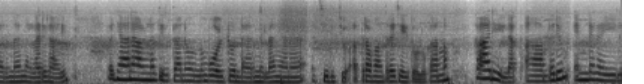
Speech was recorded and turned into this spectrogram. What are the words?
വരുന്നതെന്നുള്ളൊരു കാര്യം. അപ്പോൾ ഞാൻ ആളിനെ തിരുത്താനോ ഒന്നും പോയിട്ടുണ്ടായിരുന്നില്ല. ഞാൻ ചിരിച്ചു. അത്ര മാത്രമേ കാരണം കാര്യമില്ല. അവരും എന്റെ കയ്യിൽ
